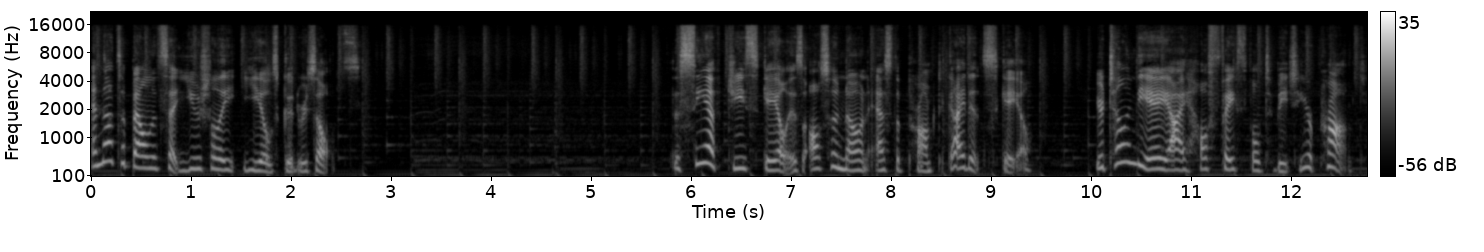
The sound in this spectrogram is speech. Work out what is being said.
and that's a balance that usually yields good results. The CFG scale is also known as the prompt guidance scale. You're telling the AI how faithful to be to your prompt.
